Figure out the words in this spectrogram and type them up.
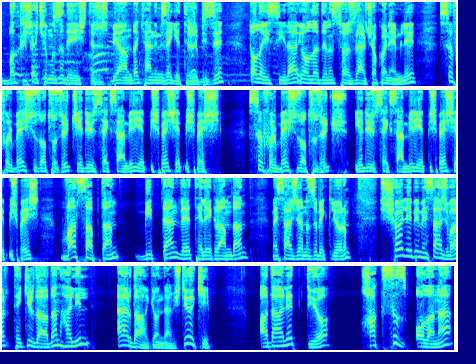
bakış açımızı değiştirir. Bir anda kendimize getirir bizi. Dolayısıyla yolladığınız sözler çok önemli. 0533 781 75 75 0533 781 75 75 WhatsApp'tan Bip'ten ve Telegram'dan mesajlarınızı bekliyorum. Şöyle bir mesaj var Tekirdağ'dan Halil Erdağ göndermiş. Diyor ki adalet diyor haksız olana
